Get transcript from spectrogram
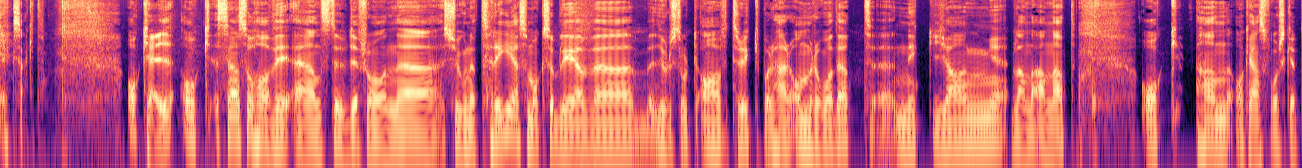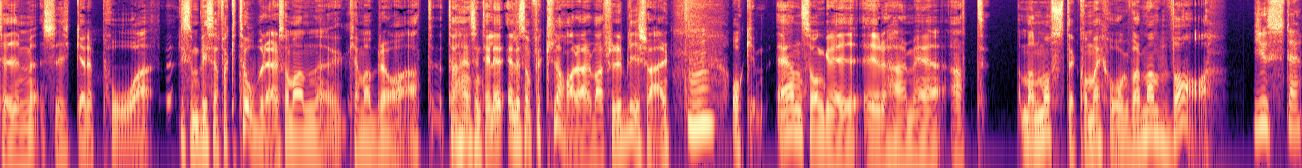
Exakt. Okej, och sen så har vi en studie från eh, 2003 som också blev, eh, gjorde stort avtryck på det här området. Eh, Nick Young bland annat. Och han och hans forskarteam kikade på liksom vissa faktorer som man eh, kan vara bra att ta hänsyn till, eller som förklarar varför det blir så här. Mm. Och en sån grej är ju det här med att man måste komma ihåg var man var. Just det.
